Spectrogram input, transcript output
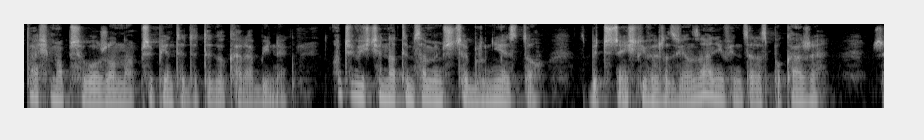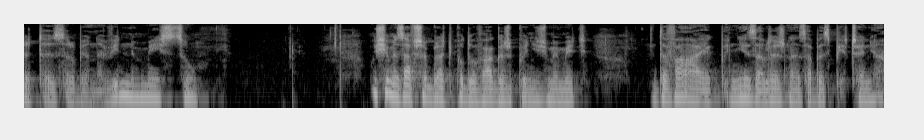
taśma przełożona, przypięty do tego karabinek. Oczywiście na tym samym szczeblu nie jest to zbyt szczęśliwe rozwiązanie, więc zaraz pokażę, że to jest zrobione w innym miejscu. Musimy zawsze brać pod uwagę, że powinniśmy mieć dwa jakby niezależne zabezpieczenia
